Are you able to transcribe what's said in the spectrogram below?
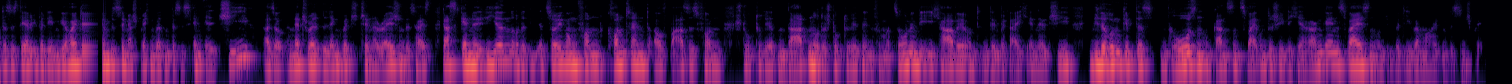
das ist der, über den wir heute ein bisschen mehr sprechen werden. Das ist NLG, also Natural Language Generation. Das heißt, das Generieren oder die Erzeugung von Content auf Basis von strukturierten Daten oder strukturierten Informationen, die ich habe. Und in dem Bereich NLG wiederum gibt es im Großen und Ganzen zwei unterschiedliche Herangehensweisen und über die werden wir heute ein bisschen sprechen.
